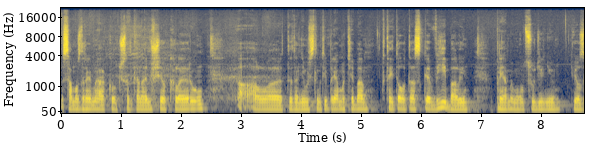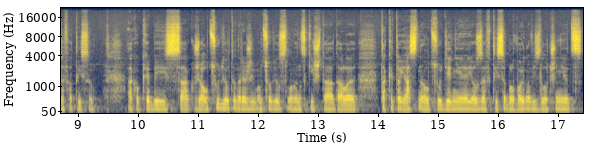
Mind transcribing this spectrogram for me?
samozrejme ako čo sa týka najvyššieho kléru, ale teda nemyslím ty priamo teba v tejto otázke, vyhýbali priamemu odsúdeniu Jozefa Tisu. Ako keby sa akože odsúdil ten režim, odsúdil slovenský štát, ale takéto jasné odsúdenie Jozef Tiso bol vojnový zločinec,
